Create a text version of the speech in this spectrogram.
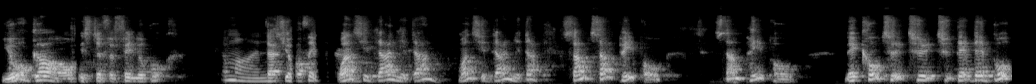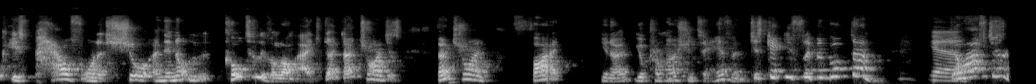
Your goal is to fulfill your book. Come on. That's your whole thing. Once you're done, you're done. Once you're done, you're done. Some some people, some people, they're called to to, to their, their book is powerful and it's short, and they're not called to live a long age. Don't don't try and just don't try and fight. You know your promotion to heaven. Just get your flipping book done. Yeah. Go after it.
